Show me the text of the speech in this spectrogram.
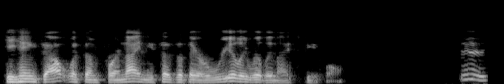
He hangs out with them for a night and he says that they're really, really nice people. Mm.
